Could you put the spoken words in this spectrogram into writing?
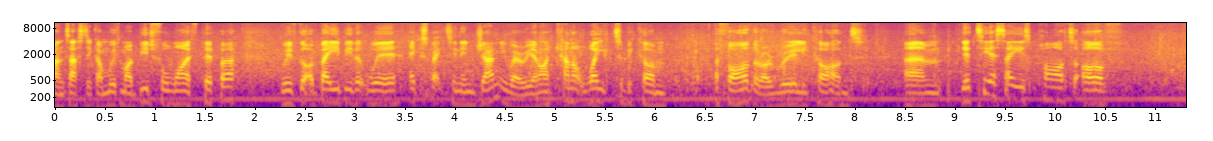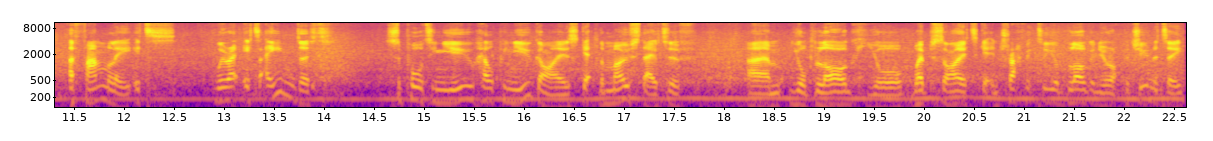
fantastic. I'm with my beautiful wife Pippa. We've got a baby that we're expecting in January and I cannot wait to become a father, I really can't. Um, the TSA is part of a family. It's, we're, it's aimed at supporting you, helping you guys get the most out of um, your blog, your website, getting traffic to your blog and your opportunity.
